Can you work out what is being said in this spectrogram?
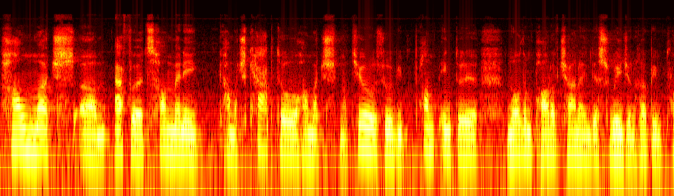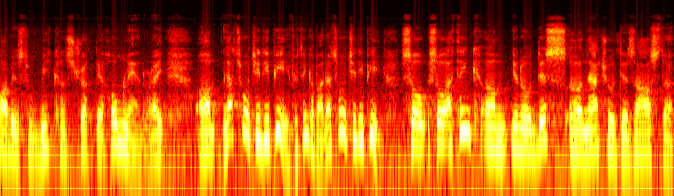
how much um, efforts, how many how much capital, how much materials will be pumped into the northern part of China in this region, Hebei province, to reconstruct their homeland, right? Um, that's all GDP. If you think about it, that's all GDP. So, so I think um, you know this uh, natural disaster.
